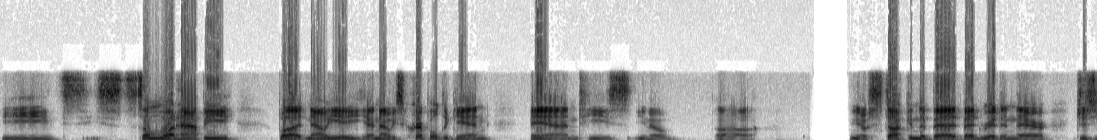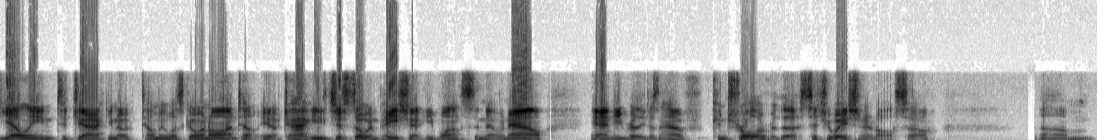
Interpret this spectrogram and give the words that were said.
He's, he's somewhat happy, but now he, now he's crippled again, and he's you know uh, you know, stuck in the bed, bedridden there, just yelling to Jack, you know, tell me what's going on. Tell you know, Jack, he's just so impatient. He wants to know now, and he really doesn't have control over the situation at all. So, um,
